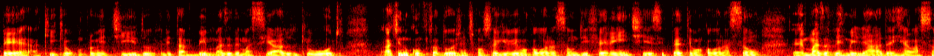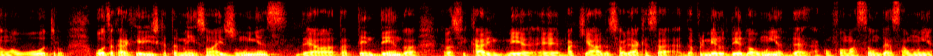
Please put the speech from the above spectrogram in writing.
pé aqui que é o comprometido, ele está bem mais edemaciado do que o outro. Aqui no computador a gente consegue ver uma coloração diferente, esse pé tem uma coloração é, mais avermelhada em relação ao outro. Outra característica também são as unhas dela, ela está tendendo a elas ficarem meio é, baqueadas. Se olhar que essa, do primeiro dedo, a unha, a conformação dessa unha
